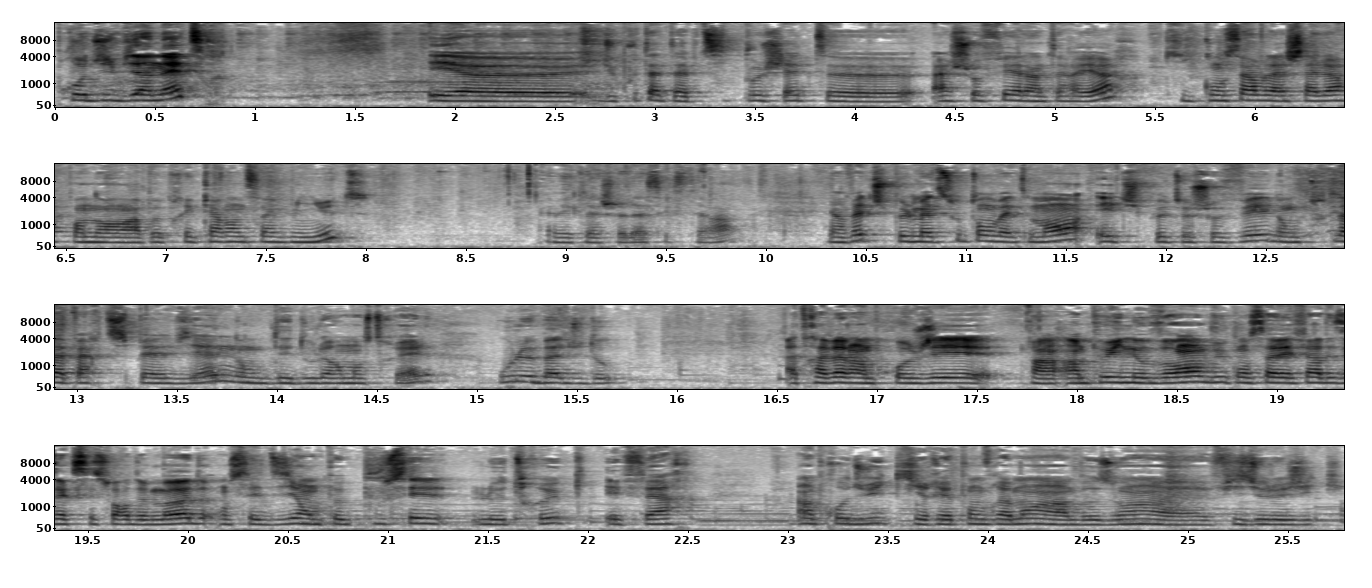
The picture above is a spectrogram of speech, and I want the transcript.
produit bien-être. Et euh, du coup, tu as ta petite pochette euh, à chauffer à l'intérieur qui conserve la chaleur pendant à peu près 45 minutes avec la chaudasse, etc. Et en fait, tu peux le mettre sous ton vêtement et tu peux te chauffer donc toute la partie pelvienne, donc des douleurs menstruelles ou le bas du dos. À travers un projet un peu innovant, vu qu'on savait faire des accessoires de mode, on s'est dit on peut pousser le truc et faire un produit qui répond vraiment à un besoin euh, physiologique.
